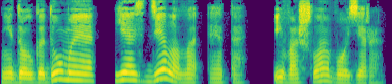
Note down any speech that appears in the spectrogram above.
Недолго думая, я сделала это и вошла в озеро.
